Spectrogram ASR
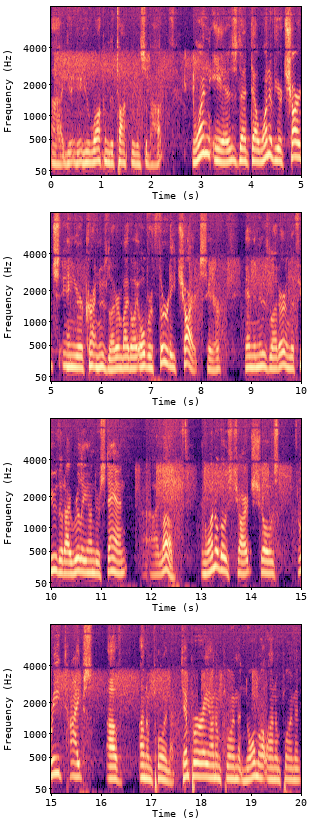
uh you, you're welcome to talk to us about. One is that uh, one of your charts in your current newsletter, and by the way, over 30 charts here in the newsletter, and the few that I really understand, I love. And one of those charts shows three types of unemployment temporary unemployment, normal unemployment,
